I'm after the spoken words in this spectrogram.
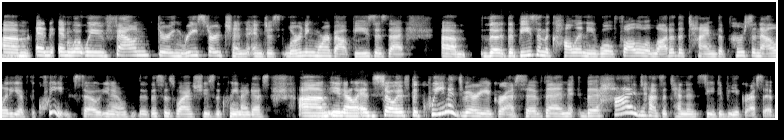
Mm. um, and and what we've found during research and and just learning more about bees is that um, the the bees in the colony will follow a lot of the time the personality of the queen. So you know th- this is why she's the queen, I guess. Um, you know, and so if the queen is very aggressive, then the hive has a tendency to be aggressive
